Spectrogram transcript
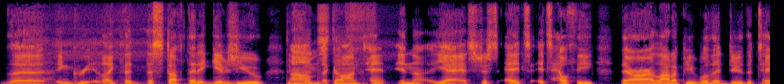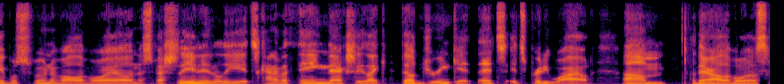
the ingredient like the the stuff that it gives you The um the stuff. content in the yeah it's just it's it's healthy there are a lot of people that do the tablespoon of olive oil and especially in italy it's kind of a thing they actually like they'll drink it it's it's pretty wild um their olive oils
